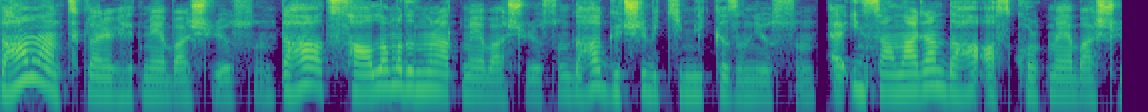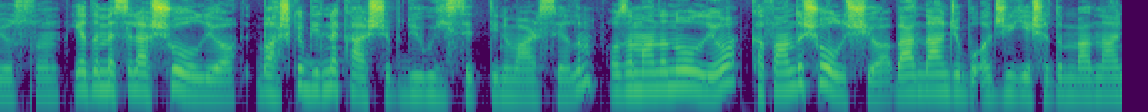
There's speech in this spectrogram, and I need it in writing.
daha mantıklı hareket etmeye başlıyorsun. Daha sağlam adımlar atmaya başlıyorsun. Daha güçlü bir kimlik kazanıyorsun. Ee, insanlardan daha az korkmaya başlıyorsun. Ya da mesela şu oluyor. Başka birine karşı bir duygu hissettiğini varsayalım. O zaman da ne oluyor? Kafanda şu oluşuyor. Ben daha önce bu acıyı yaşadım. Ben daha önce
